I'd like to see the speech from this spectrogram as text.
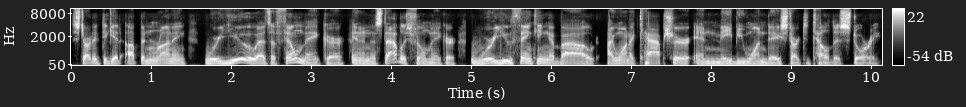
started to get up and running, were you as a filmmaker and an established filmmaker, were you thinking about I want to capture and maybe one day start to tell this story?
